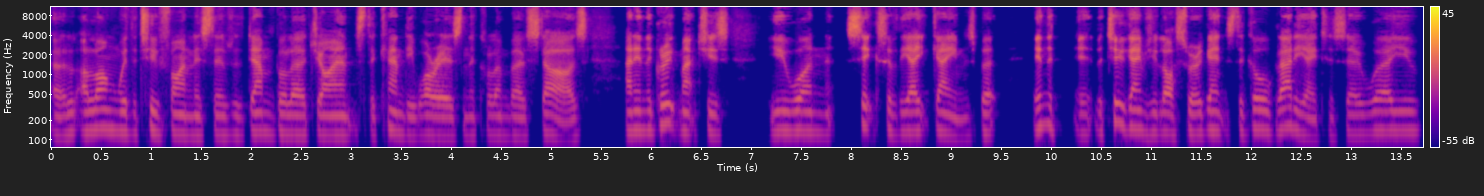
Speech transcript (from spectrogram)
along with the two finalists, there was the Dambulla Giants, the Kandy Warriors, and the Colombo Stars. And in the group matches, you won six of the eight games, but in the the two games you lost were against the Galle Gladiators. So were you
